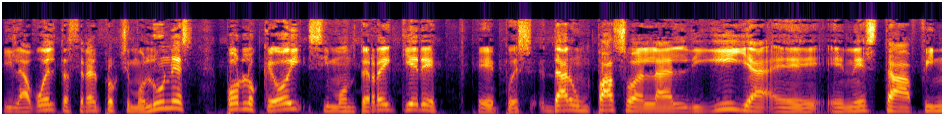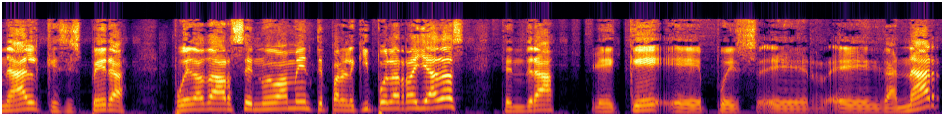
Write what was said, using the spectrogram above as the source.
y la vuelta será el próximo lunes, por lo que hoy si Monterrey quiere eh, pues dar un paso a la liguilla eh, en esta final que se espera pueda darse nuevamente para el equipo de las Rayadas, tendrá eh, que pues ganar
